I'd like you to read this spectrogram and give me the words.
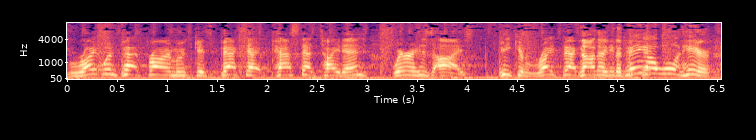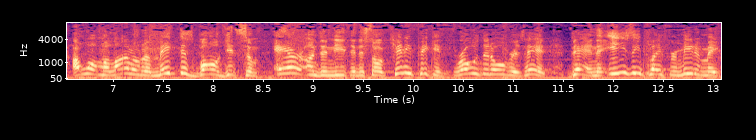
Right when Pat Freiermuth gets back that past that tight end, where are his eyes? Peeking right back. Now, the, the thing I want here, I want Milano to make this ball get some air underneath it. And so if Kenny Pickett throws it over his head, then the easy play for me to make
